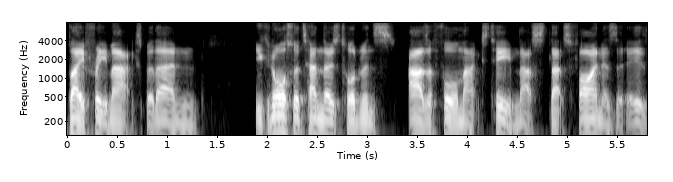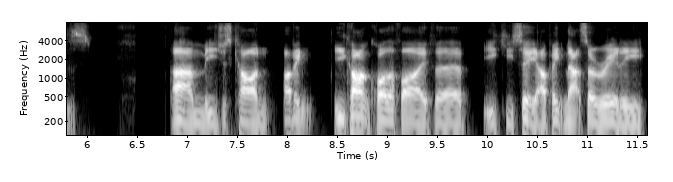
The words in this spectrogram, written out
play free max, but then you can also attend those tournaments as a full max team. That's that's fine as it is. Um, you just can't. I think you can't qualify for EQC. I think that's a really,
